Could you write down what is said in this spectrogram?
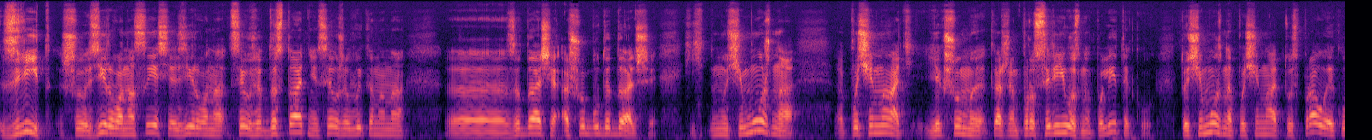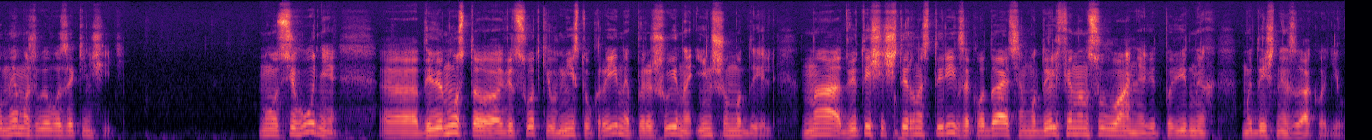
звіт, що зірвана сесія, зірвана, це вже достатньо, це вже виконана е, задача. А що буде далі? Ну, чи можна починати, якщо ми кажемо про серйозну політику, то чи можна починати ту справу, яку неможливо закінчити? Ну, от сьогодні е, 90% міст України перейшли на іншу модель. На 2014 рік закладається модель фінансування відповідних медичних закладів.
